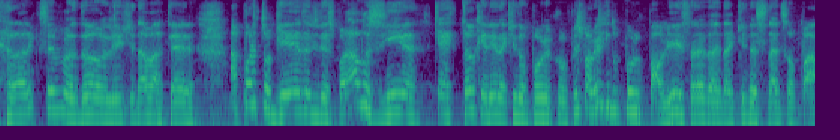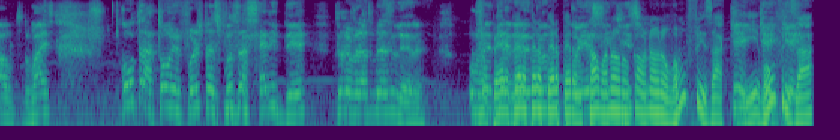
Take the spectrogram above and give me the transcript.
na hora que você mandou o link da matéria, a portuguesa de desporto, a Luzinha, que é tão querida aqui do público, principalmente aqui do público paulista, né, da- daqui da cidade de São Paulo e tudo mais, contratou um reforço para disputa da Série D do Campeonato Brasileiro. O Não, pera, pera, pera, pera, pera. Calma, não, não, calma, não, não. Vamos frisar aqui. Que- que- vamos frisar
